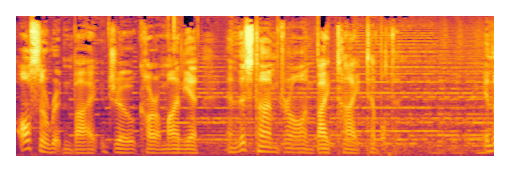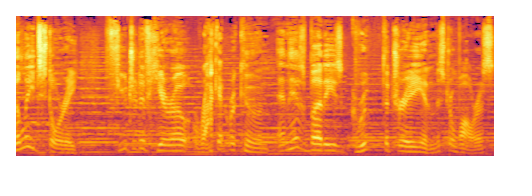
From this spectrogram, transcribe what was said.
also written by Joe Caramagna and this time drawn by Ty Templeton. In the lead story, fugitive hero Rocket Raccoon and his buddies Groot the Tree and Mr. Walrus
